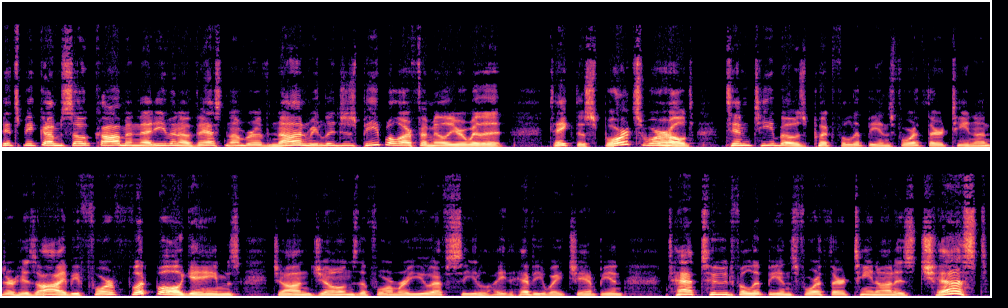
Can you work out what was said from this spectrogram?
It's become so common that even a vast number of non religious people are familiar with it. Take the sports world. Tim Tebow's put Philippians 4:13 under his eye before football games. Jon Jones, the former UFC light heavyweight champion, tattooed Philippians 4:13 on his chest.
